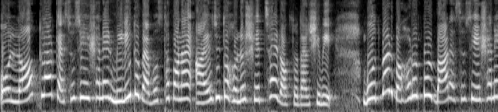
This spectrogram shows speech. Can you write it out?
ও ল ক্লার্ক অ্যাসোসিয়েশনের মিলিত ব্যবস্থাপনায় আয়োজিত হল স্বেচ্ছায় রক্তদান শিবির। বুধবার বহরমপুর বার অ্যাসোসিয়েশনে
